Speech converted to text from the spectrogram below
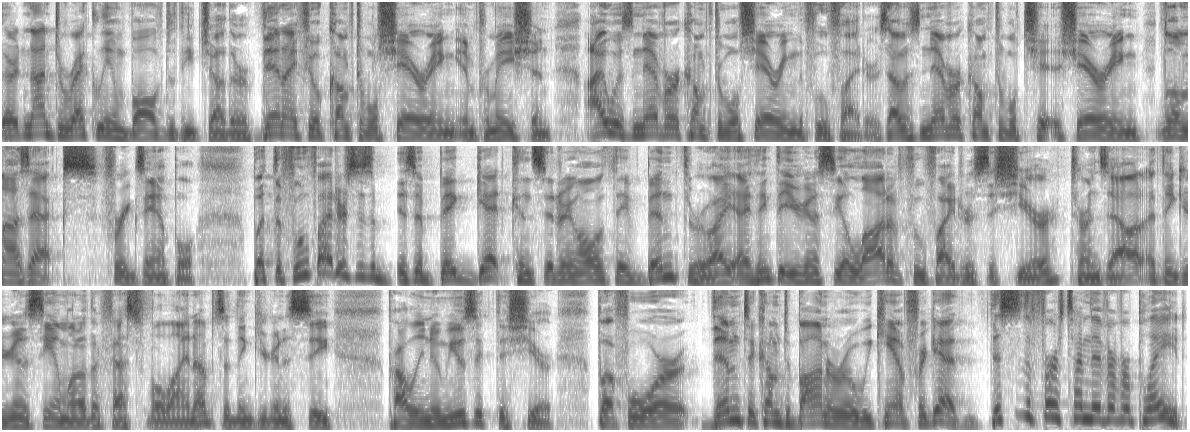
are not directly involved with each other, then I feel comfortable sharing information. I was never comfortable sharing the Foo Fighters. I was never comfortable ch- sharing Lil Nas X, for example. But the Foo Fighters is a is a big get considering all that they've been through. I, I think that you're going to see a lot of Foo Fighters this year. Turns out, I think you're going to see them on other festival lineups. I think you're going to see probably new music this year. But for them to come to Bonnaroo, we can't forget this is the first time they've ever played,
